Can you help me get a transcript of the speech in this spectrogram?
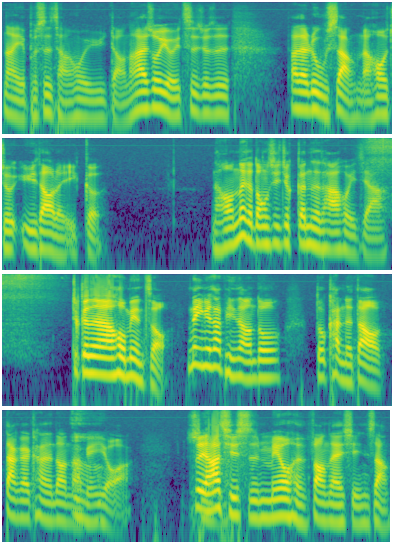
那也不是常会遇到。然后他说有一次就是他在路上，然后就遇到了一个，然后那个东西就跟着他回家。就跟着他后面走，那因为他平常都都看得到，大概看得到哪边有啊，嗯、所以他其实没有很放在心上。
